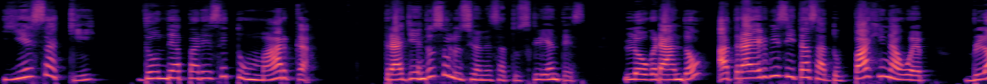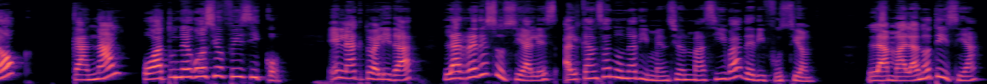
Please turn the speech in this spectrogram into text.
Y es aquí donde aparece tu marca trayendo soluciones a tus clientes, logrando atraer visitas a tu página web, blog, canal o a tu negocio físico. En la actualidad, las redes sociales alcanzan una dimensión masiva de difusión. La mala noticia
